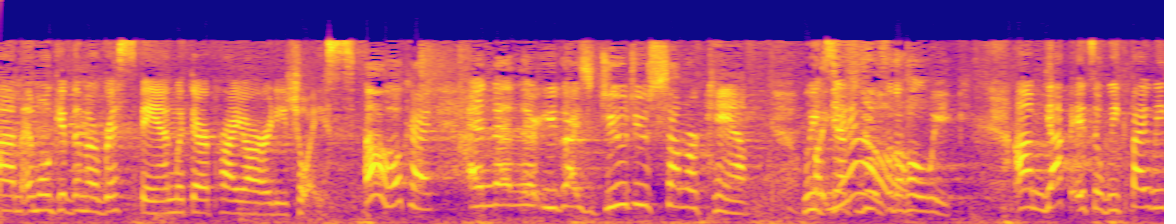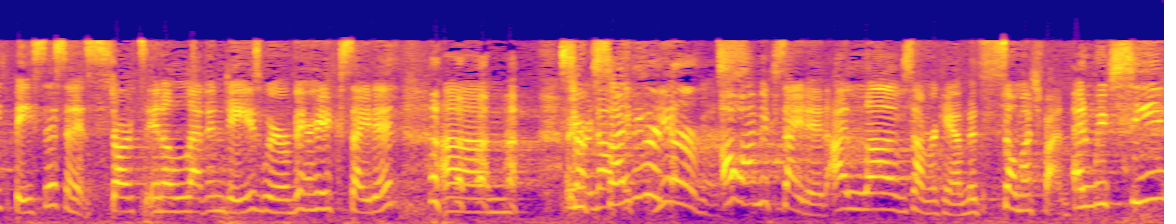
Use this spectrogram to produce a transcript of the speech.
um, and we'll give them a wristband with their priority choice. Oh, okay. And then there, you guys do do summer camp. We but you have to do it for the whole week. Um, yep, it's a week by week basis, and it starts in 11 days. We're very excited. Um, starting off excited or yeah. nervous? Oh, I'm excited. I love summer camp. It's so much fun. And we've seen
